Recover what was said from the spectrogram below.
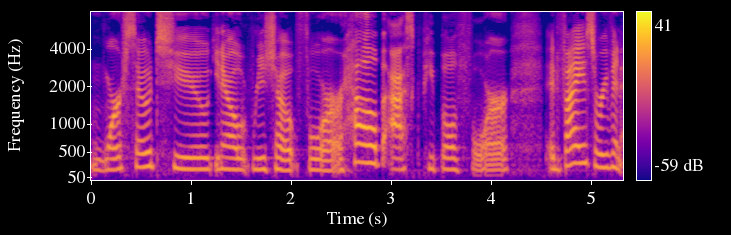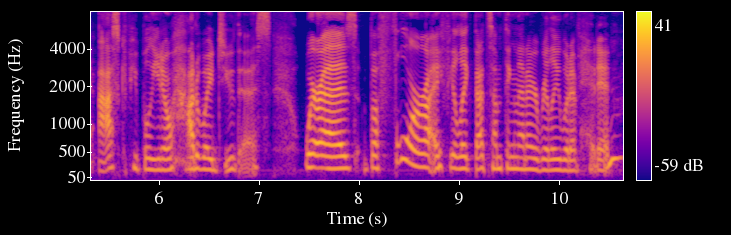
more so to, you know, reach out for help, ask people for advice, or even ask people, you know, how do I do this? Whereas before, I feel like that's something that I really would have hidden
